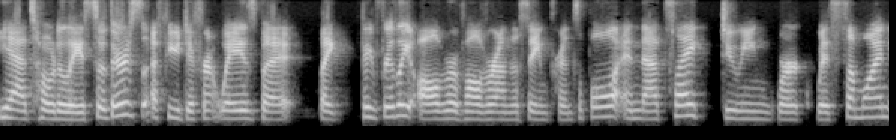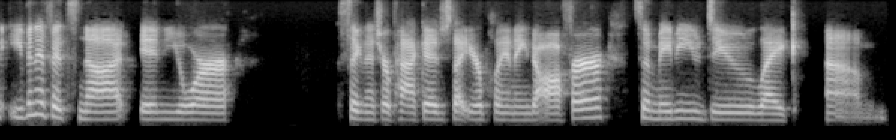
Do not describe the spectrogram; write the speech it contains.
yeah, totally. So there's a few different ways, but like they really all revolve around the same principle. And that's like doing work with someone, even if it's not in your signature package that you're planning to offer. So maybe you do like um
